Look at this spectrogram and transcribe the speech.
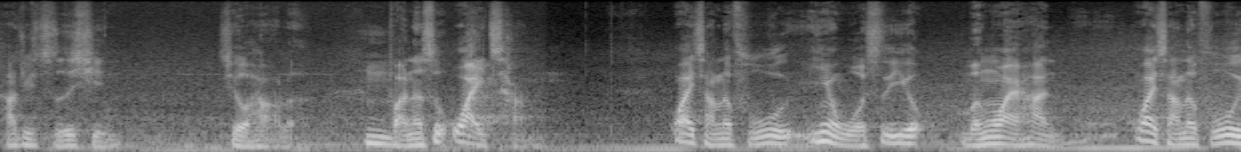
他去执行就好了。嗯反而是外场，外场的服务，因为我是一个门外汉，外场的服务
